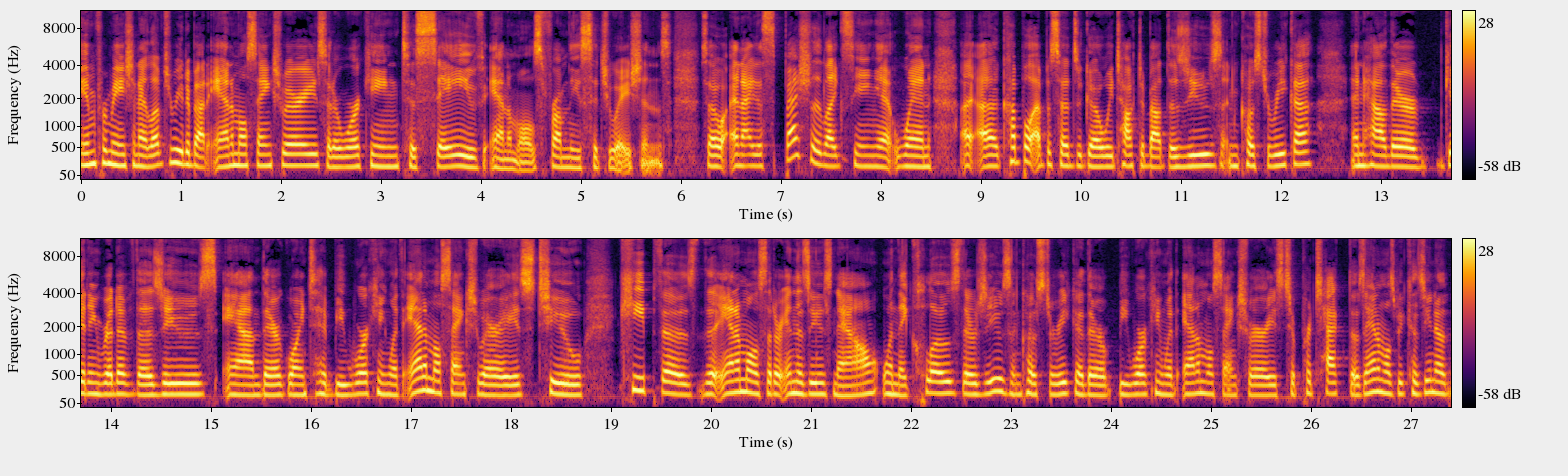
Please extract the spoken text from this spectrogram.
information. I love to read about animal sanctuaries that are working to save animals from these situations. So and i especially like seeing it when a, a couple episodes ago we talked about the zoos in costa rica and how they're getting rid of the zoos and they're going to be working with animal sanctuaries to keep those the animals that are in the zoos now when they close their zoos in Costa Rica they'll be working with animal sanctuaries to protect those animals because you know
